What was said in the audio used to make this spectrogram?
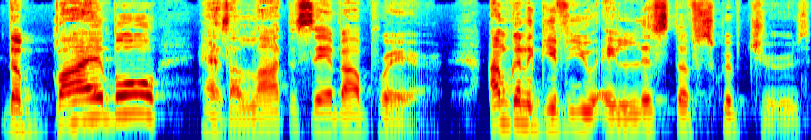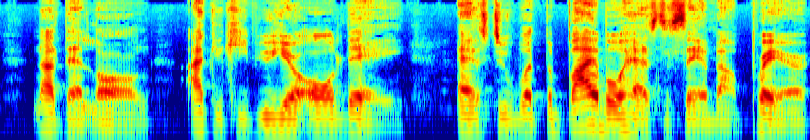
The Bible has a lot to say about prayer. I'm going to give you a list of scriptures, not that long. I could keep you here all day as to what the Bible has to say about prayer,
